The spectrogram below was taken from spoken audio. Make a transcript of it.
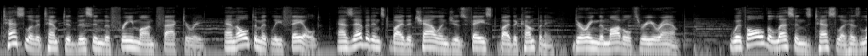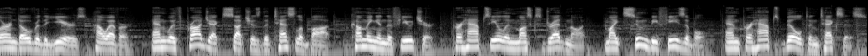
Tesla attempted this in the Fremont factory and ultimately failed, as evidenced by the challenges faced by the company during the Model 3 ramp. With all the lessons Tesla has learned over the years, however, and with projects such as the Tesla bot coming in the future, perhaps Elon Musk's Dreadnought might soon be feasible and perhaps built in Texas.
